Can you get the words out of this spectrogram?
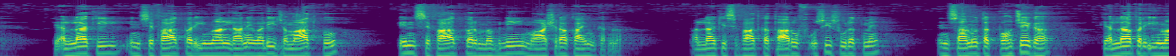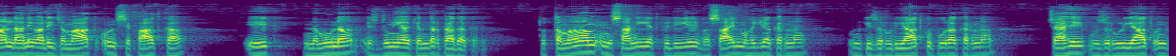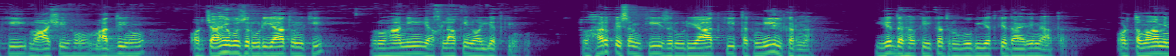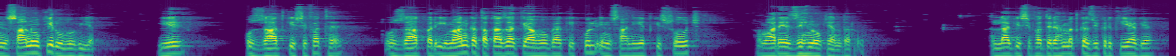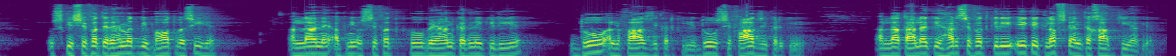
کہ اللہ کی ان صفات پر ایمان لانے والی جماعت کو ان صفات پر مبنی معاشرہ قائم کرنا۔ اللہ کی صفات کا تعارف اسی صورت میں انسانوں تک پہنچے گا کہ اللہ پر ایمان لانے والی جماعت ان صفات کا ایک نمونہ اس دنیا کے اندر پیدا کرے۔ تو تمام انسانیت کے لیے وسائل مہیا کرنا، ان کی ضروریات کو پورا کرنا، چاہے وہ ضروریات ان کی معاشی ہوں، مادی ہوں، اور چاہے وہ ضروریات ان کی روحانی یا اخلاقی نوعیت کی ہوں۔ تو ہر قسم کی ضروریات کی تکمیل کرنا یہ در حقیقت ربوبیت کے دائرے میں آتا ہے اور تمام انسانوں کی ربوبیت۔ یہ اس ذات کی صفت ہے۔ تو اس ذات پر ایمان کا تقاضا کیا ہوگا کہ کل انسانیت کی سوچ ہمارے ذہنوں کے اندر ہو۔ اللہ کی صفت رحمت کا ذکر کیا گیا۔ اس کی صفت رحمت بھی بہت وسیع ہے۔ اللہ نے اپنی اس صفت کو بیان کرنے کے لیے دو الفاظ ذکر کیے، دو صفات ذکر کیے۔ اللہ تعالیٰ کی ہر صفت کے لیے ایک ایک لفظ کا انتخاب کیا گیا۔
